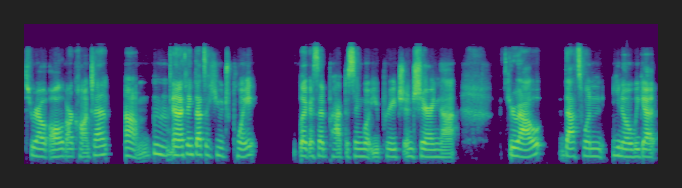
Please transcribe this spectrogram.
throughout all of our content. Um, mm. and I think that's a huge point. Like I said, practicing what you preach and sharing that throughout. That's when, you know, we get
